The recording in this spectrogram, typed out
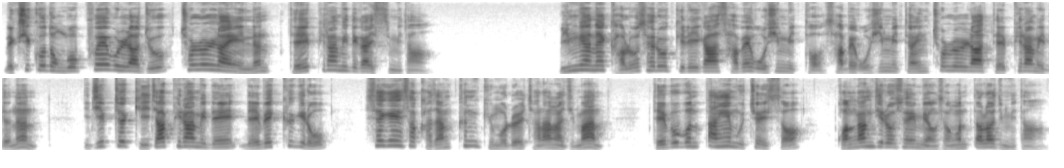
멕시코 동부 푸에블라주 촐룰라에 있는 대피라미드가 있습니다. 밑면의 가로 세로 길이가 450m, 450m인 촐룰라 대피라미드는 이집트 기자 피라미드의 4배 크기로 세계에서 가장 큰 규모를 자랑하지만 대부분 땅에 묻혀 있어 관광지로서의 명성은 떨어집니다.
